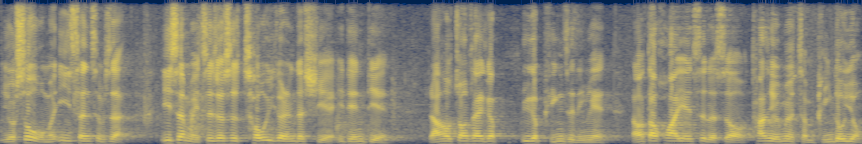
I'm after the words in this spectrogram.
有时候我们医生是不是？医生每次就是抽一个人的血，一点点。然后装在一个一个瓶子里面，然后到化验室的时候，他有没有整瓶都用？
